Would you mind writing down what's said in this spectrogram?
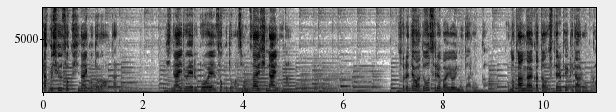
全く収束しないことがわかる。シナイルエル望遠速度は存在しないのだ。それではどうすればよいのだろうか。この考え方を捨てるべきだろうか。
